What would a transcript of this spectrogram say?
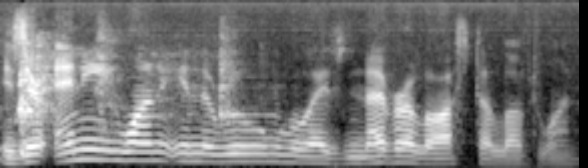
Is there anyone in the room who has never lost a loved one?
